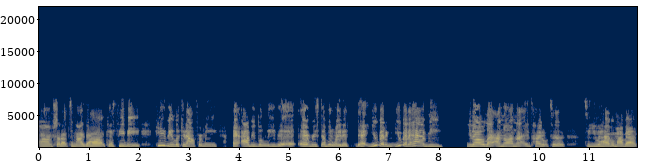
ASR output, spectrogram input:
Um, shout out to my God, cause he be he be looking out for me, and I be believing at every step of the way that that you better you better have me. You know, like I know I'm not entitled to to you having my back,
